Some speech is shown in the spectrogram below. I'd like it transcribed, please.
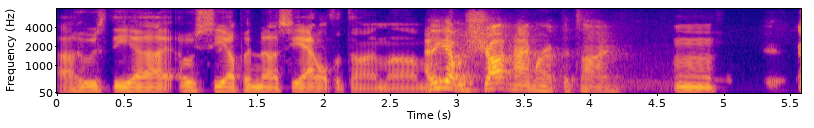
uh, who was the uh, OC up in uh, Seattle at the time. Um, I think that was Schottenheimer at the time. Mm,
